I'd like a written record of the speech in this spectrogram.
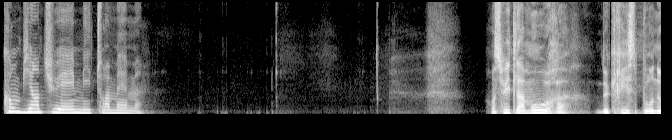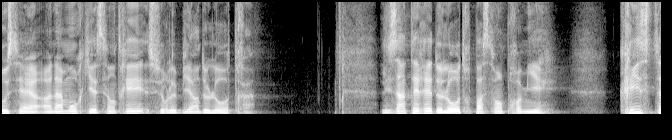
combien tu es aimé toi-même. Ensuite, l'amour de Christ pour nous, c'est un amour qui est centré sur le bien de l'autre. Les intérêts de l'autre passent en premier. Christ,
